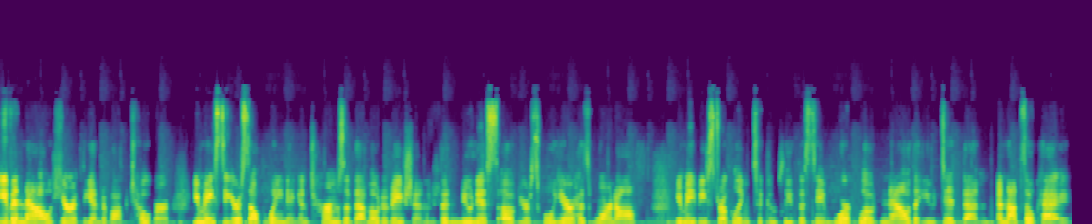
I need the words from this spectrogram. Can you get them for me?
Even now, here at the end of October, you may see yourself waning in terms of that motivation. The newness of your school year has worn off. You may be struggling to complete the same workload now that you did then, and that's okay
